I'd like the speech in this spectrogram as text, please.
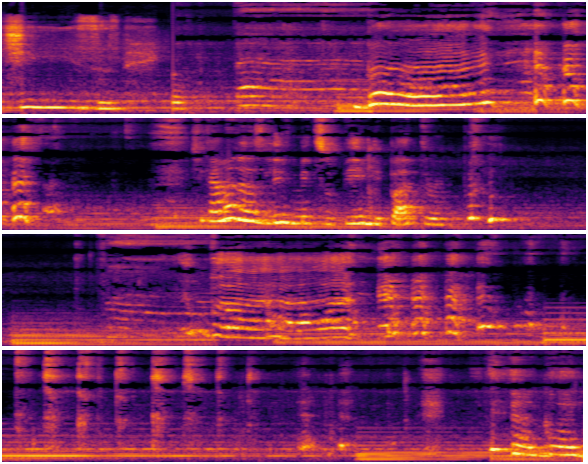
Jesus. Bye. Bye. she cannot just leave me to be in the bathroom. Bye. oh God.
